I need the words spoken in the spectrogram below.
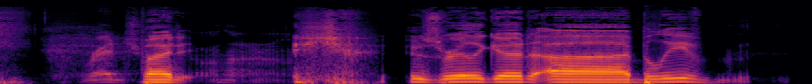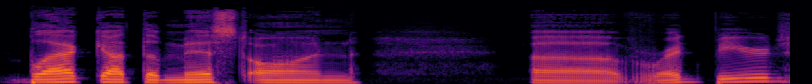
Red But- triangle. I it was really good. Uh, I believe Black got the mist on uh, Redbeard,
